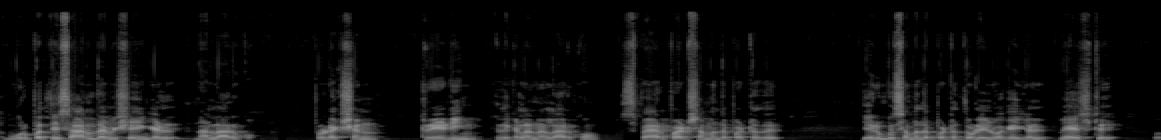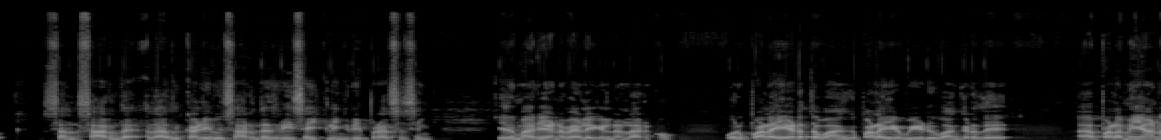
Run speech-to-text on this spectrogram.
உற்பத்தி சார்ந்த விஷயங்கள் நல்லாயிருக்கும் ப்ரொடக்ஷன் ட்ரேடிங் இதுக்கெல்லாம் நல்லாயிருக்கும் ஸ்பேர் பார்ட் சம்மந்தப்பட்டது எறும்பு சம்மந்தப்பட்ட தொழில் வகைகள் வேஸ்ட்டு சந் சார்ந்த அதாவது கழிவு சார்ந்த ரீசைக்கிளிங் ரீப்ராசஸிங் இது மாதிரியான வேலைகள் நல்லாயிருக்கும் ஒரு பழைய இடத்த வாங்க பழைய வீடு வாங்கிறது பழமையான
